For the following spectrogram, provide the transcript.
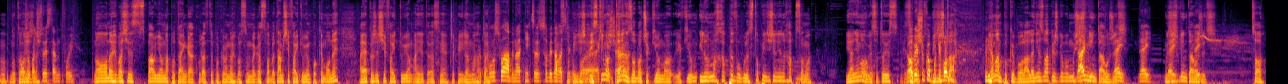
O, no to o nieźle. zobacz, to jest ten twój. No, one chyba się spełnią na potęgę akurat, te Pokemony chyba są mega słabe. Tam się fajtują Pokemony, a jako, że się fajtują... A nie, teraz nie, czekaj, ile on ma No HP? to było słabe, nawet nie chcę sobie dawać 150. tego Ej, z kim on? Ten zobacz jaki on ma. Jaki on. Ile on ma HP w ogóle? 151 hapsa ma. Ja nie mogę, co to jest. Robię Zobacz, szybko to? Ja mam Pokebola, ale nie złapiesz go, bo musisz Daj mi. flinta użyć. Dej, dej, musisz dej, flinta dej, użyć. Co?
